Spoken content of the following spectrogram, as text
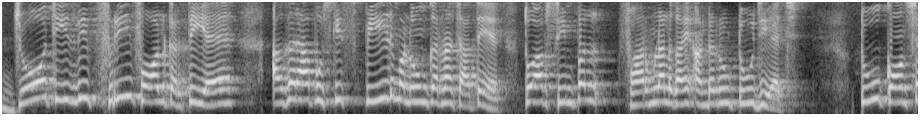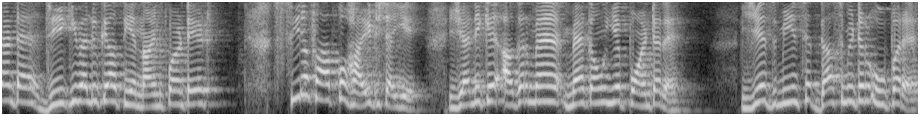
जो चीज़ भी फ्री फॉल करती है, अगर आप उसकी स्पीड मालूम करना चाहते हैं तो आप सिंपल फार्मूला लगाएँ under root two G H two constant है जी की वैल्यू क्या होती है? 9.8 सिर्फ़ आपको हाइट चाहिए, यानी कि अगर मैं मैं कहूँ ये पॉइंटर है, ये ज़मीन से 10 मीटर ऊपर है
